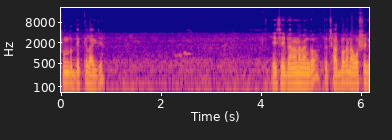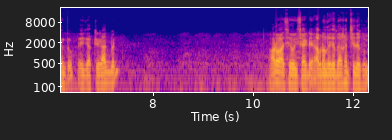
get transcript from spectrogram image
সুন্দর দেখতে লাগছে। এই সেই ব্যানানা ম্যাঙ্গো তো ছাদ বাগানে অবশ্যই কিন্তু এই যাত্রী রাখবেন। আরও আছে ওই সাইডে, আপনাদেরকে দেখাচ্ছি, দেখুন।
